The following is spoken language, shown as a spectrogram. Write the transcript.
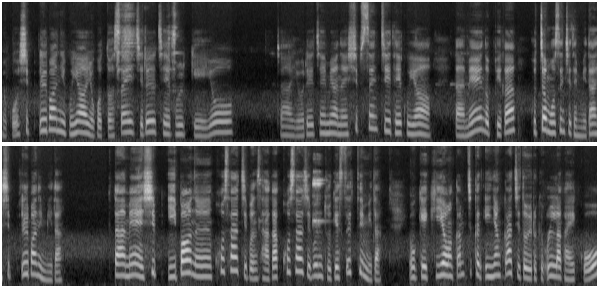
요거 11번이고요. 요것도 사이즈를 재볼게요. 자, 요래 재면은 10cm 되고요. 그 다음에 높이가 9.5cm 됩니다. 11번입니다. 그 다음에 12번은 코사집은 사각 코사집은 두 개 세트입니다. 요게 귀여운 깜찍한 인형까지도 이렇게 올라가 있고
